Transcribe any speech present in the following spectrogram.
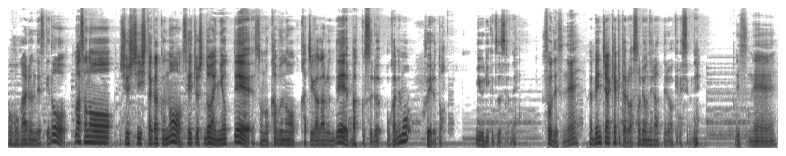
方法があるんですけど、まあその出資した額の成長度合いによって、その株の価値が上がるんで、バックするお金も増えるという理屈ですよね。そうですねらベンチャーキャピタルはそれを狙ってるわけですよね。ですね。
